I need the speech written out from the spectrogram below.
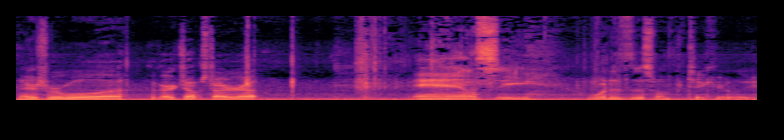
There's where we'll uh, hook our jump starter up. And let's see, what is this one particularly?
